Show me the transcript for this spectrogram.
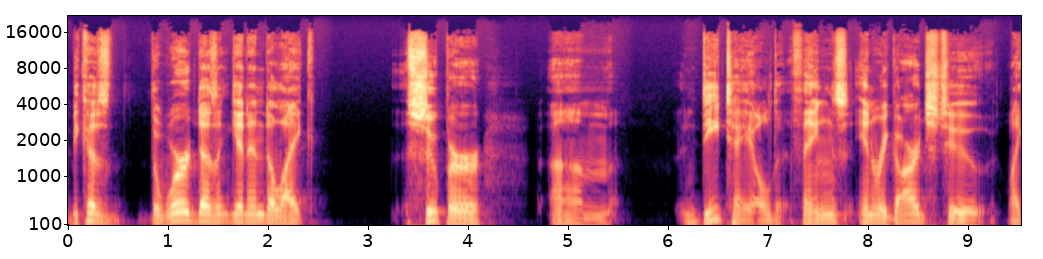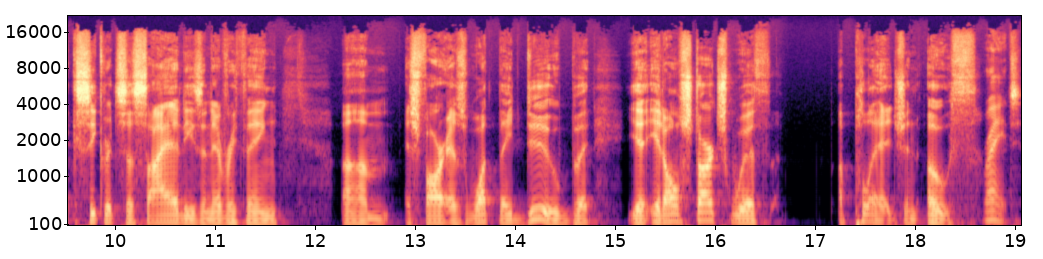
because the word doesn't get into like super um, detailed things in regards to like secret societies and everything um, as far as what they do, but it, it all starts with a pledge, an oath. Right.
